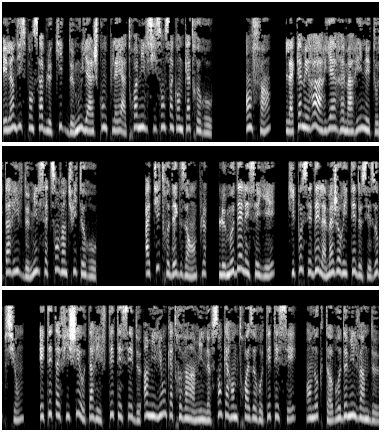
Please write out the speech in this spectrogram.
et l'indispensable kit de mouillage complet à 3654 euros. Enfin, la caméra arrière Raymarine est au tarif de 1728 euros. À titre d'exemple, le modèle essayé, qui possédait la majorité de ces options, était affiché au tarif TTC de 1 81 943 euros TTC, en octobre 2022.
